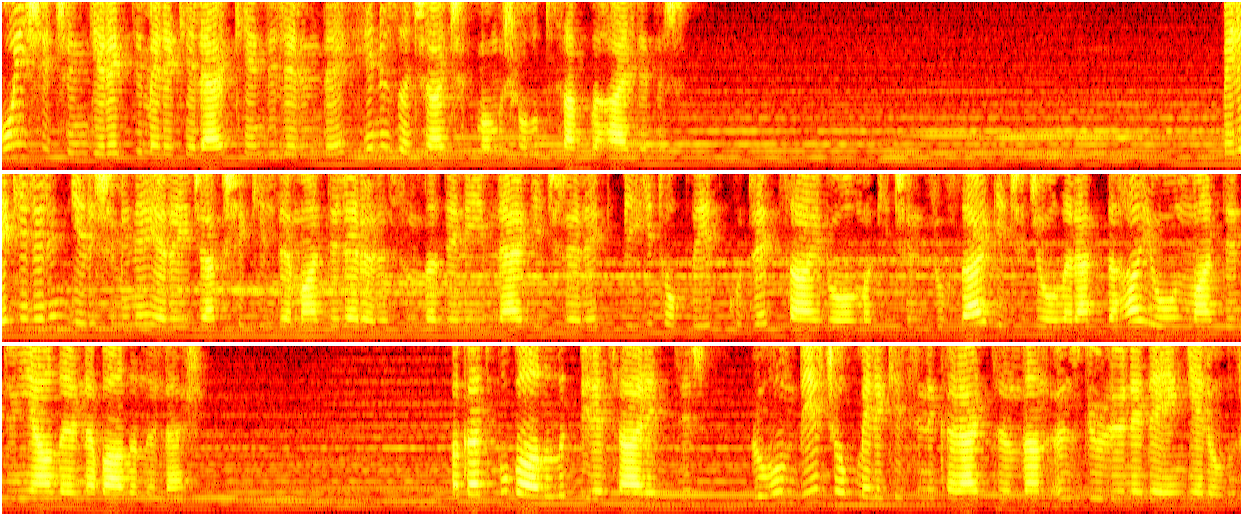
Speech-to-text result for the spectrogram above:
Bu iş için gerekli melekeler kendilerinde henüz açığa çıkmamış olup saklı haldedir. Melekelerin gelişimine yarayacak şekilde maddeler arasında deneyimler geçirerek bilgi toplayıp kudret sahibi olmak için ruhlar geçici olarak daha yoğun madde dünyalarına bağlanırlar. Fakat bu bağlılık bir esarettir. Ruhun birçok melekesini kararttığından özgürlüğüne de engel olur.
